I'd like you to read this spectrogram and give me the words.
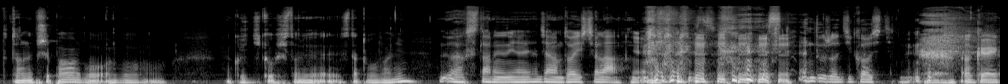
totalny przypał albo, albo jakąś dziką historię z tatuowaniem? Stary, ja, ja działam 20 lat, nie? Dużo dzikości. Nie? Okej,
